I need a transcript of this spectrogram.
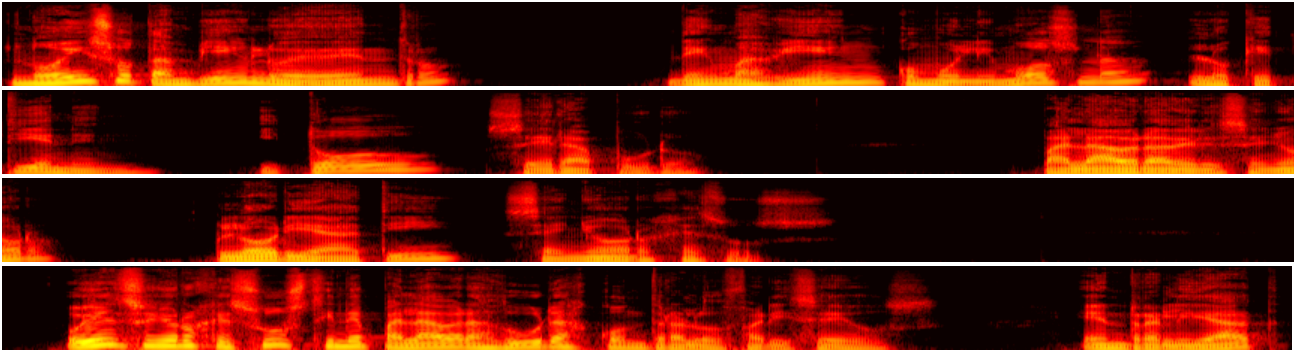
¿no hizo también lo de dentro? Den más bien como limosna lo que tienen, y todo será puro. Palabra del Señor, gloria a ti, Señor Jesús. Hoy el Señor Jesús tiene palabras duras contra los fariseos. En realidad,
